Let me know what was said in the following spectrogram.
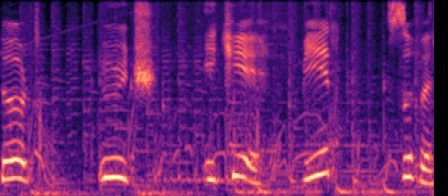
4, 3, 2, 1, super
